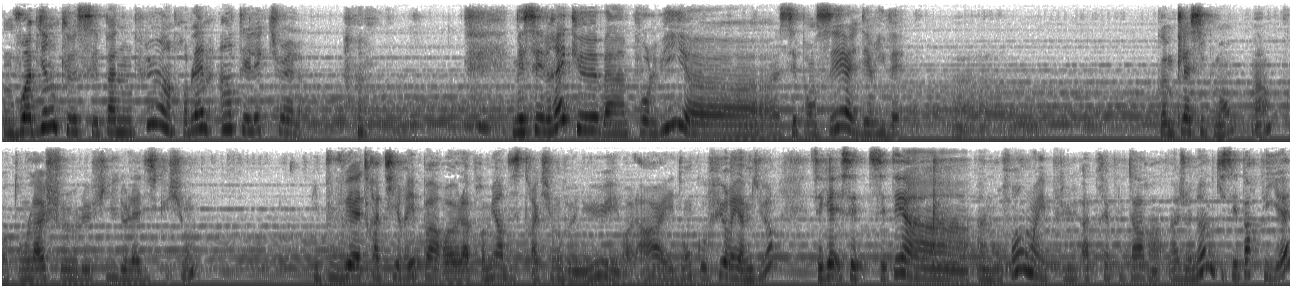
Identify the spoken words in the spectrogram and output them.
on voit bien que c'est pas non plus un problème intellectuel. Mais c'est vrai que ben, pour lui, ses pensées, elles dérivaient comme classiquement, hein, quand on lâche le fil de la discussion. Il pouvait être attiré par euh, la première distraction venue, et voilà. Et donc, au fur et à mesure, c'était un, enfant, et plus, après, plus tard, un, jeune homme qui s'éparpillait.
